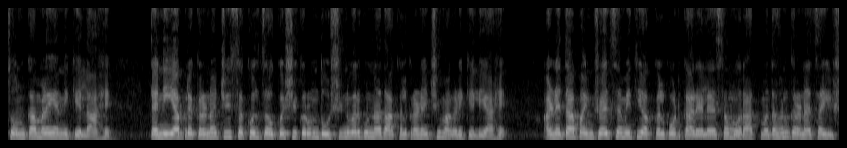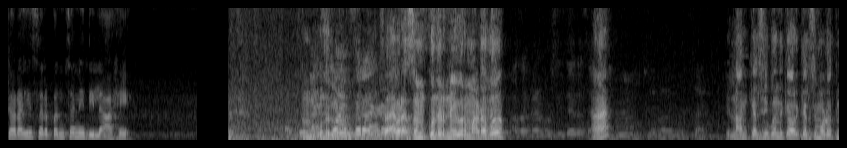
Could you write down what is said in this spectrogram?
सोनकांबळे यांनी केला आहे. त्यांनी या प्रकरणाची सखोल चौकशी करून दोषींवर गुन्हा दाखल करण्याची मागणी केली आहे. अन्यथा पंचायत समिती अक्कलकोट कार्यालयासमोर आत्मदहन करण्याचा इशाराही सरपंचांनी दिला आहे. ಸುಮ್ ಸಾಹೇಬ್ರ ಸುಮ್ ಕುಂದ್ರ ನೀವು ಇವ್ರು ಮಾಡೋದು. ಹಾ ಇಲ್ಲಿ ನಮ್ಮ ಕೆಲ್ಸಕ್ಕೆ ಬಂದಕ್ಕೆ ಅವ್ರ ಕೆಲಸ ಮಾಡೋತ್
